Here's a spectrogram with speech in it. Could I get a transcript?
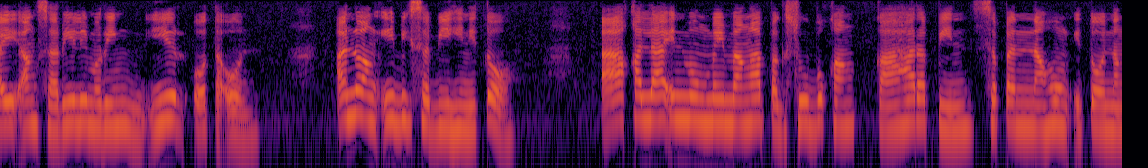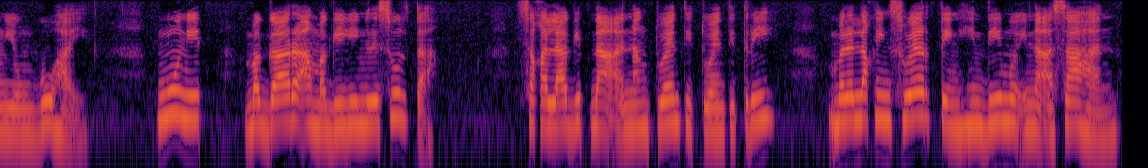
ay ang sarili mo ring year o taon. Ano ang ibig sabihin nito? Aakalain mong may mga pagsubok kang kaharapin sa panahong ito ng iyong buhay. Ngunit magara ang magiging resulta. Sa kalagitnaan ng 2023, malalaking swerteng hindi mo inaasahan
